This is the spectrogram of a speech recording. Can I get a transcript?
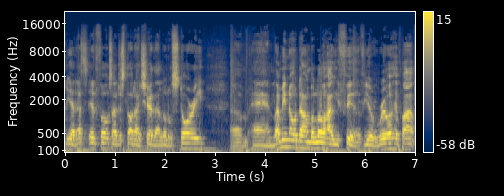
yeah, that's it, folks. I just thought I'd share that little story. Um, and let me know down below how you feel. If you're a real hip hop,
